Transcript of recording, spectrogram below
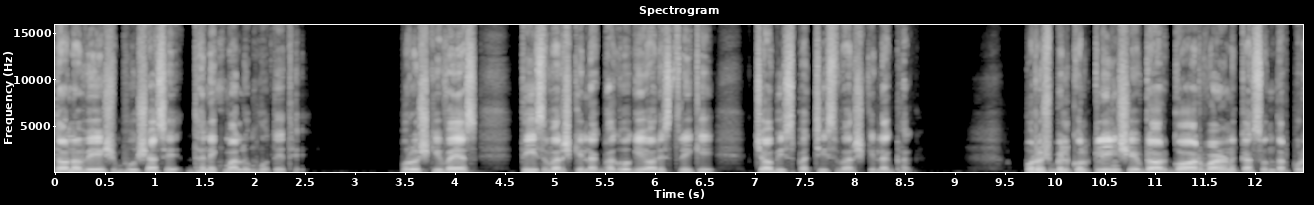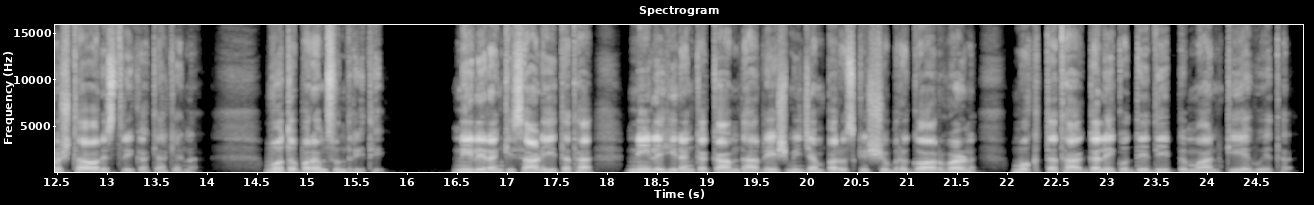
दोनों वेशभूषा से धनिक मालूम होते थे। पुरुष की वयस तीस वर्ष की लगभग होगी और स्त्री की चौबीस पच्चीस वर्ष की लगभग। पुरुष बिल्कुल क्लीन शेव्ड और गौर वर्ण का सुंदर पुरुष था और स्त्री का क्या कहना? वो तो परम सुंदरी थी। नीले रंग की साड़ी तथा नीले ही रंग का कामदार रेशमी जंपर उसके शुभ्र गौर वर्ण, मुख तथा गले को दीदीप्यमान किए हुए था।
